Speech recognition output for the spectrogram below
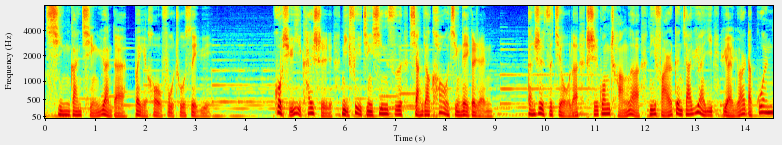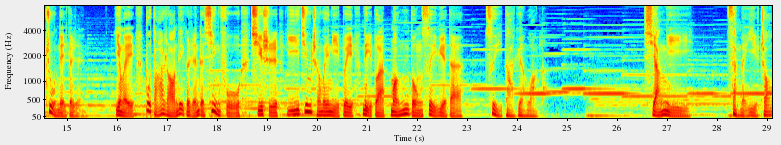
心甘情愿的背后付出岁月。或许一开始你费尽心思想要靠近那个人，但日子久了，时光长了，你反而更加愿意远远地关注那个人，因为不打扰那个人的幸福，其实已经成为你对那段懵懂岁月的。最大愿望了。想你，在每一朝，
